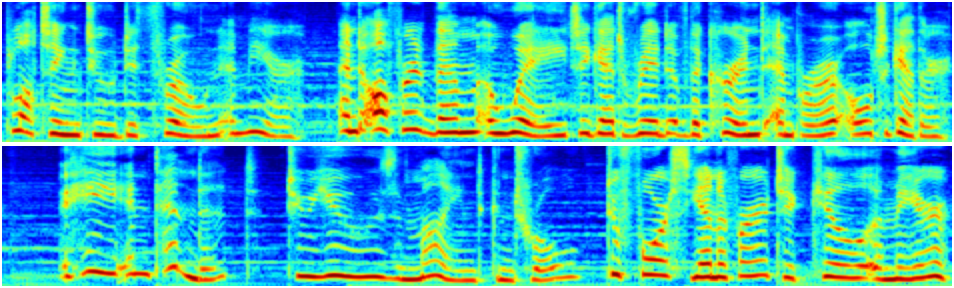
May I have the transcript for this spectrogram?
plotting to dethrone Emhyr, and offered them a way to get rid of the current emperor altogether. He intended to use mind control to force Yennefer to kill Emhyr,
